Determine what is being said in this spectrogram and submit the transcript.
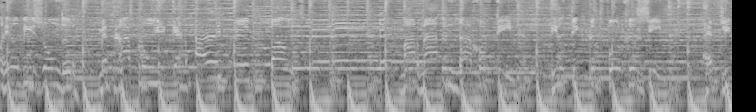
Heel bijzonder. Met haar sprong ik echt uit de band. Maar na een dag of tien hield ik het voor gezien. Het liep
